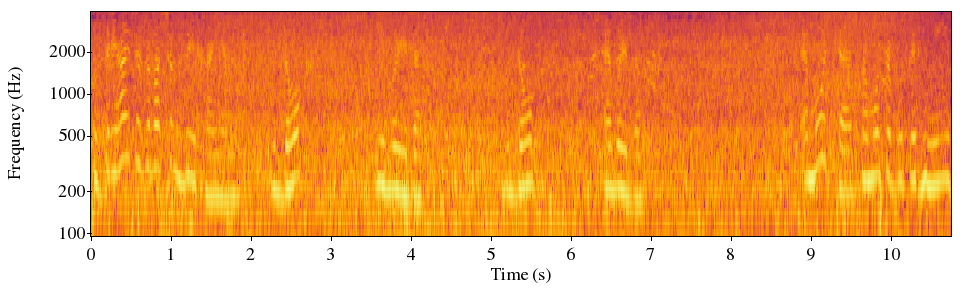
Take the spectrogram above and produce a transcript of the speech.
Спостерігайте за вашим диханням. Вдох і видох. Вдох видох. Емоція це може бути гнів,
